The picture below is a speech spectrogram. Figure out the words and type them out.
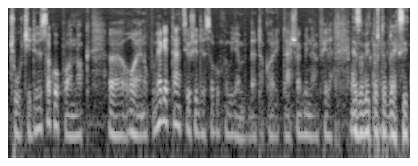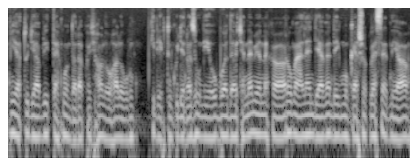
csúcsidőszakok, vannak olyanok vegetációs időszakok, meg ugye betakarítás, meg mindenféle. Ez, amit most a Brexit miatt ugye a britek mondanak, hogy haló, haló, kiléptünk ugyan az Unióból, de hogyha nem jönnek a román-lengyel vendégmunkások leszedni a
